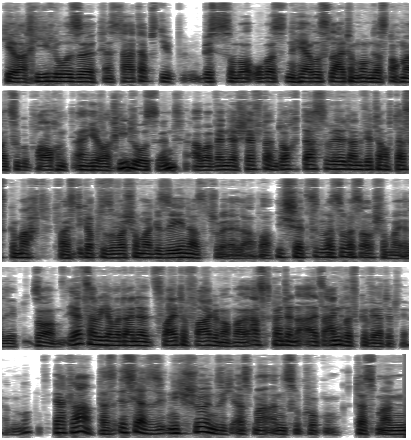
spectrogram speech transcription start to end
hierarchielose Startups, die bis zur obersten Heeresleitung, um das nochmal zu gebrauchen, äh, hierarchielos sind. Aber wenn der Chef dann doch das will, dann wird auch das gemacht. Ich weiß nicht, ob du sowas schon mal gesehen hast, Joel, aber ich schätze, du hast sowas auch schon mal erlebt. So, jetzt habe ich aber deine zweite Frage nochmal. Das könnte als Angriff gewertet werden. Ne? Ja klar, das ist ja nicht schön, sich erstmal anzugucken, dass man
